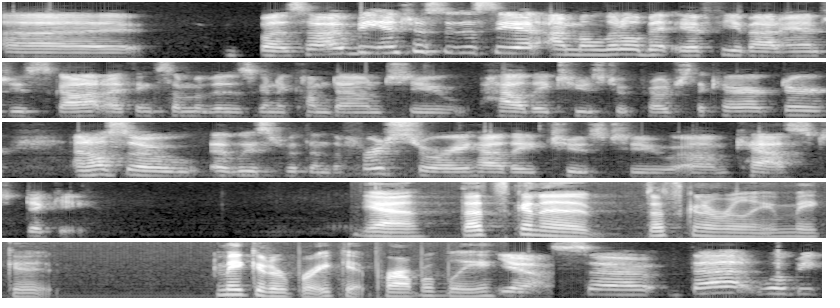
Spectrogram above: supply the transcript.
Uh, but so I would be interested to see it. I'm a little bit iffy about Andrew Scott. I think some of it is going to come down to how they choose to approach the character, and also, at least within the first story, how they choose to um, cast Dickie. Yeah, that's gonna that's gonna really make it make it or break it, probably. Yeah. So that will be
